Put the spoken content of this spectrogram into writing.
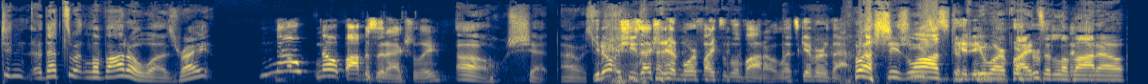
Didn't that's what Lovato was, right? No, nope, opposite actually. Oh shit. I was You know, she's actually had more fights with Lovato. Let's give her that. Well, she's, lost a few in more more fights with Lovato.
